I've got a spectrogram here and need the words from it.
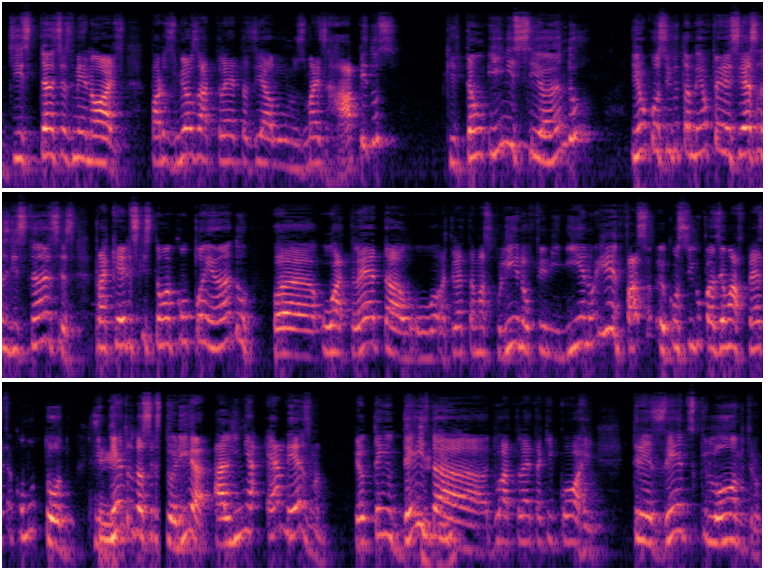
distâncias menores para os meus atletas e alunos mais rápidos, que estão iniciando, e eu consigo também oferecer essas distâncias para aqueles que estão acompanhando uh, o atleta, o atleta masculino, ou feminino, e faço, eu consigo fazer uma festa como um todo. Sim. E dentro da assessoria, a linha é a mesma. Eu tenho desde uhum. a, do atleta que corre 300 quilômetros,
